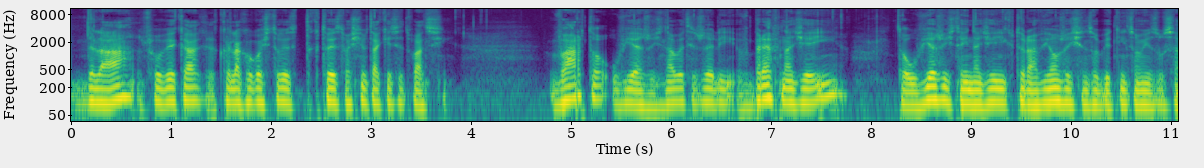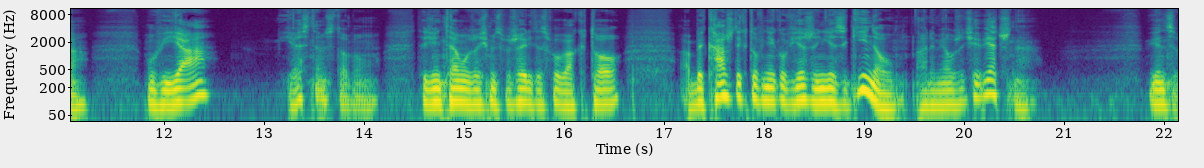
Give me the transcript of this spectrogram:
dla człowieka, dla kogoś, kto jest, kto jest właśnie w takiej sytuacji. Warto uwierzyć, nawet jeżeli wbrew nadziei, to uwierzyć tej nadziei, która wiąże się z obietnicą Jezusa. Mówi: Ja jestem z Tobą. Tydzień temu żeśmy słyszeli te słowa: Kto, aby każdy, kto w niego wierzy, nie zginął, ale miał życie wieczne. Więc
